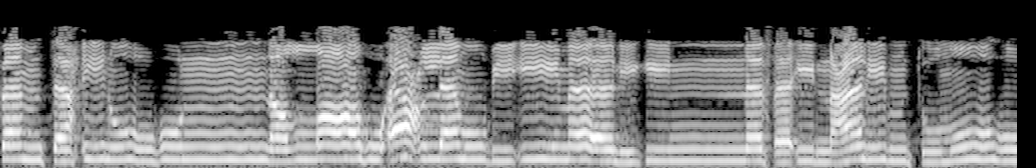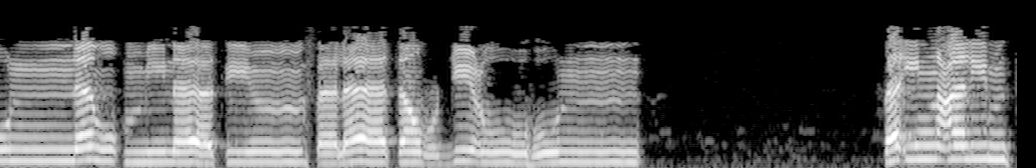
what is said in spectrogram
فَامْتَحِنُوهُنَّ ۖ اللَّهُ أَعْلَمُ بِإِيمَانِهِنَّ ۖ فَإِنْ عَلِمْتُمُوهُنَّ مُؤْمِنَاتٍ فَلَا تَرْجِعُوهُنَّ. فَإِنْ عَلِمْتُمُوهُنَّ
